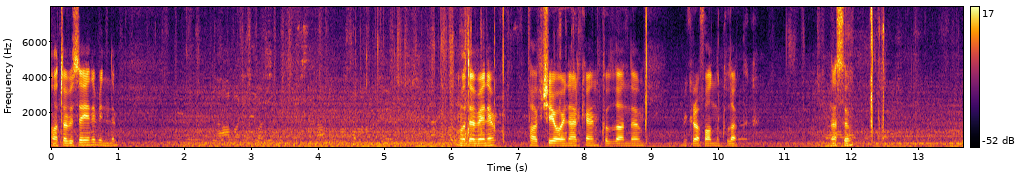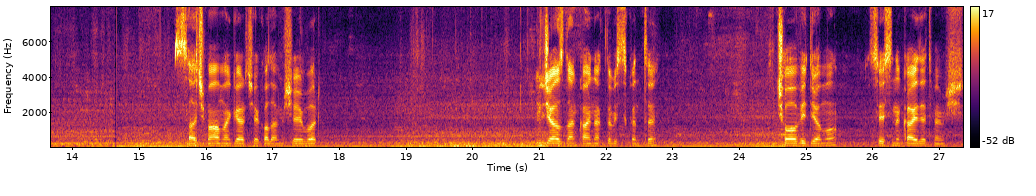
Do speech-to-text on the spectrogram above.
Otobüse yeni bindim. Bu da benim PUBG'yi oynarken kullandığım mikrofonlu kulaklık. Nasıl? Saçma ama gerçek olan bir şey var. Cihazdan kaynaklı bir sıkıntı. Çoğu videomu sesini kaydetmemiş.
